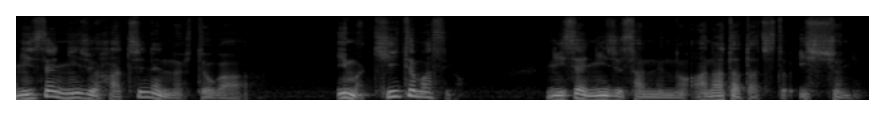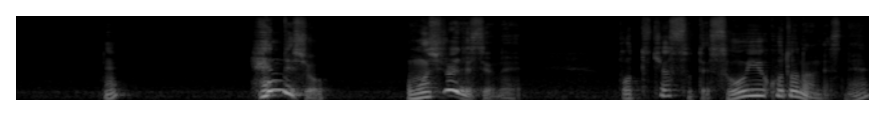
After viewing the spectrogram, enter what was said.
2028年の人が今聞いてますよ。2023年のあなたたちと一緒に。ね？変でしょ？面白いですよね。ポッドキャストってそういうことなんですね。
